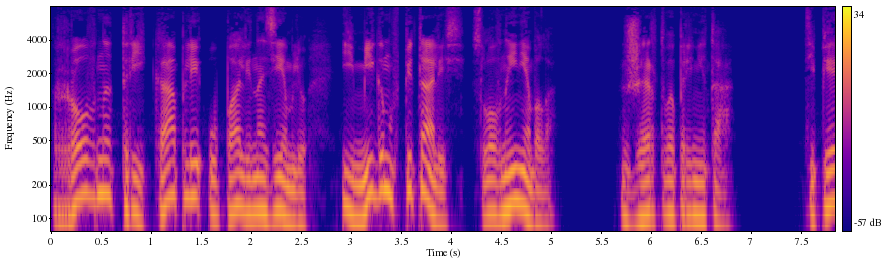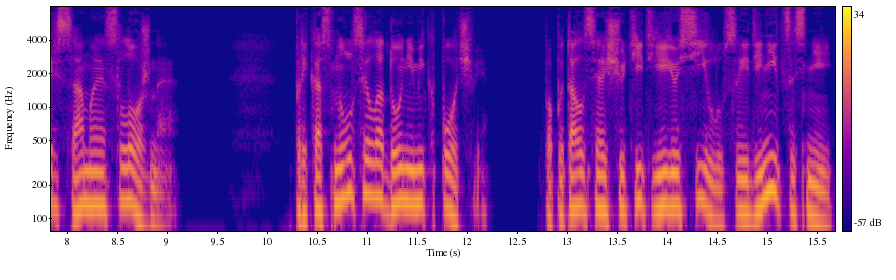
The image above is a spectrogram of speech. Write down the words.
Ровно три капли упали на землю и мигом впитались, словно и не было. Жертва принята. Теперь самое сложное. Прикоснулся ладонями к почве. Попытался ощутить ее силу, соединиться с ней.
